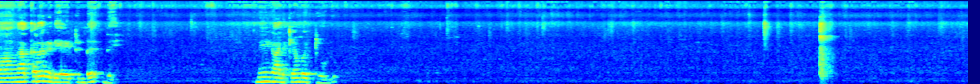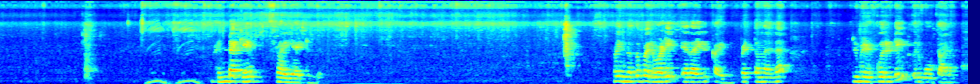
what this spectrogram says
മാങ്ങാക്കറി റെഡി ആയിട്ടുണ്ട്. ഇതേ നീ കാണിക്കാൻ പറ്റുള്ളൂ. വെണ്ടയ്ക്ക ഫ്രൈ ആയിട്ടുണ്ട്. അപ്പോൾ ഇന്നത്തെ പരിപാടി ഏതായാലും കഴിഞ്ഞു. പെട്ടെന്ന് തന്നെ ഒരു മെഴുക്കുരട്ടി ഒരു കൂട്ടാനും.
